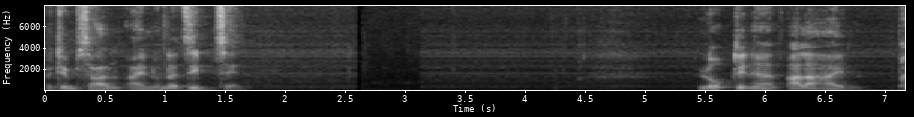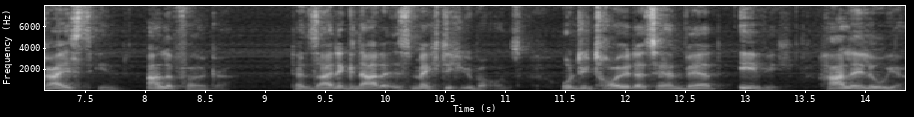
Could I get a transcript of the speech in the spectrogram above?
mit dem Psalm 117. Lobt den Herrn alle Heiden, preist ihn alle Völker, denn seine Gnade ist mächtig über uns und die Treue des Herrn währt ewig. Halleluja.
